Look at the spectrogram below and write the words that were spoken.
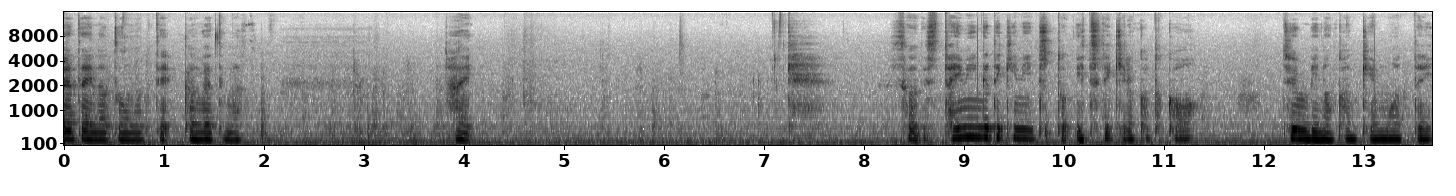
えたいなと思って考えてます。はい。そうです。タイミング的にちょっといつできるかとかは準備の関係もあったり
